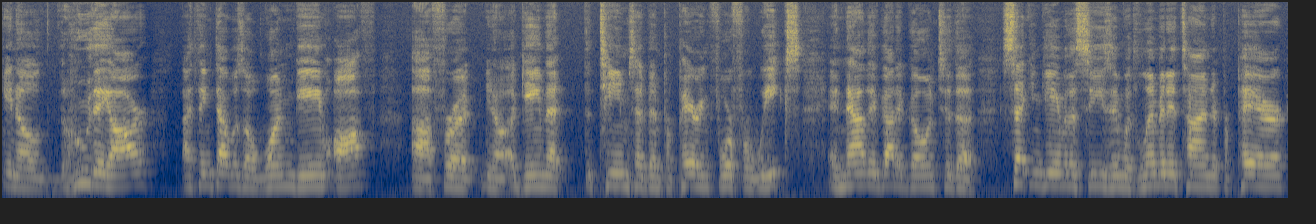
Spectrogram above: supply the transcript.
you know who they are. I think that was a one game off uh, for a you know a game that the teams had been preparing for for weeks, and now they've got to go into the second game of the season with limited time to prepare.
